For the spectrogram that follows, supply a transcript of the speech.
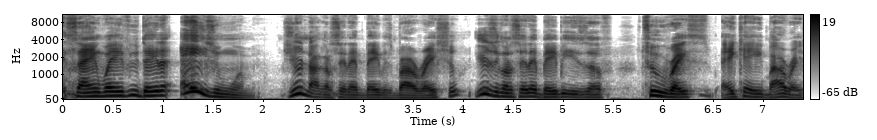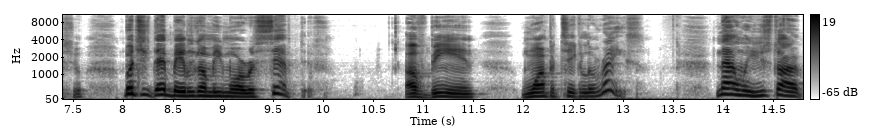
Same way if you date an Asian woman, you're not gonna say that baby's biracial. You're just gonna say that baby is of two races, aka biracial. But you, that baby's gonna be more receptive of being one particular race. Now, when you start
